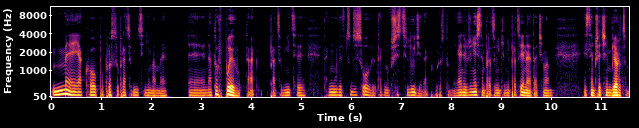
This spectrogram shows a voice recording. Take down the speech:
my jako po prostu pracownicy nie mamy e, na to wpływu, tak? Pracownicy, tak mówię w cudzysłowie, tak, no wszyscy ludzie, tak po prostu. No ja nie, nie jestem pracownikiem, nie pracuję na etacie, mam, jestem przedsiębiorcą.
